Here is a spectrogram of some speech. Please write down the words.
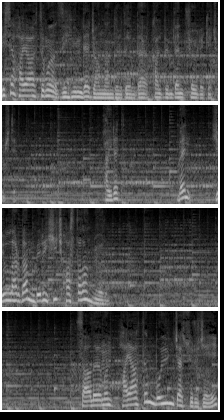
lise hayatımı zihnimde canlandırdığımda kalbimden şöyle geçmişti. Hayret, ben yıllardan beri hiç hastalanmıyorum. Sağlığımın hayatım boyunca süreceği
